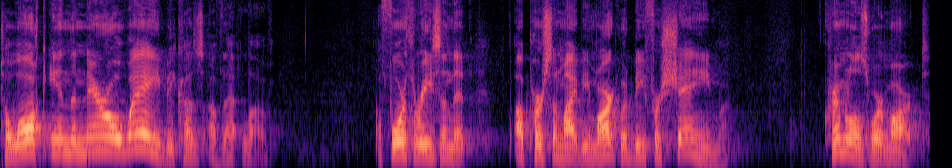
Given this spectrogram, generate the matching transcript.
to walk in the narrow way because of that love. A fourth reason that a person might be marked would be for shame. Criminals were marked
